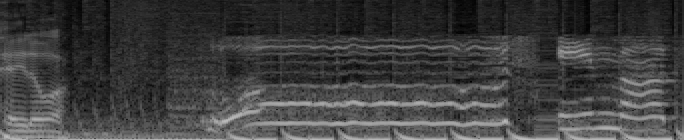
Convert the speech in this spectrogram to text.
Hej då. Ros in Matzo.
